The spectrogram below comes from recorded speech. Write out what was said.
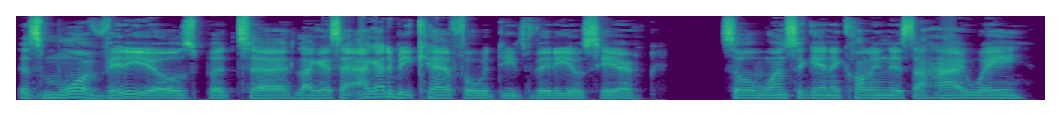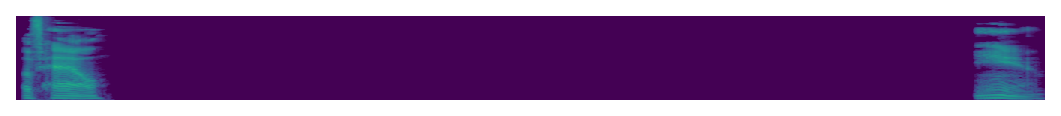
There's more videos, but uh, like I said, I got to be careful with these videos here. So once again, they're calling this the highway of hell. Man.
